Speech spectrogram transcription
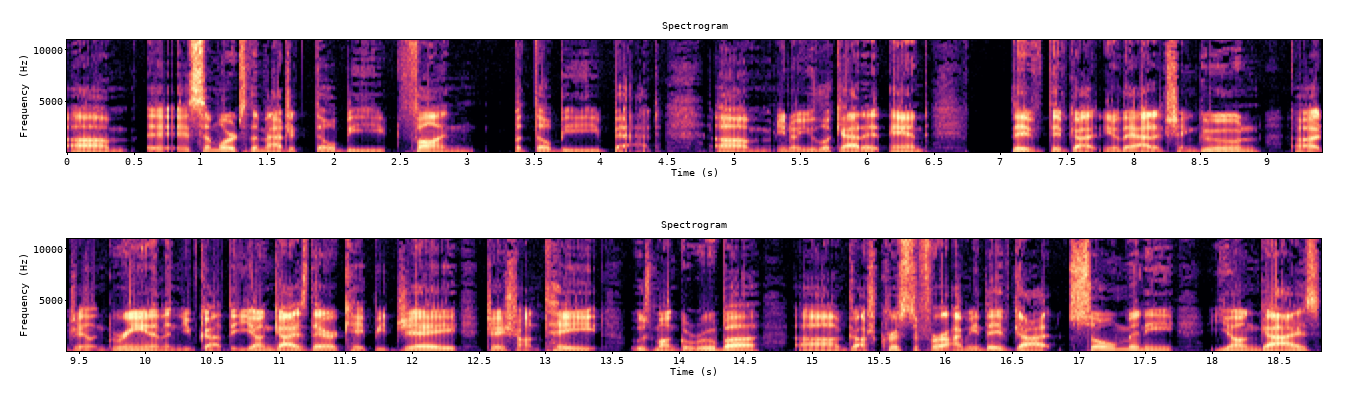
Um, i- similar to the Magic, they'll be fun, but they'll be bad. Um, you know, you look at it and they've they've got you know they added Shengun, uh, Jalen Green, and then you've got the young guys there, KPJ, Jae'Sean Tate, Usman Garuba, um, Josh Christopher. I mean, they've got so many young guys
